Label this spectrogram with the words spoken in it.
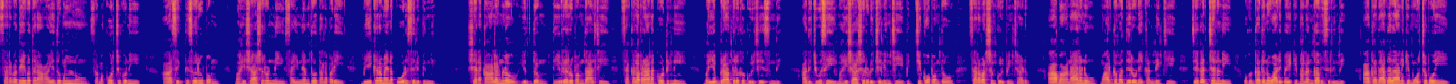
సర్వదేవతల ఆయుధములను సమకూర్చుకొని ఆ శక్తి స్వరూపం మహిషాసురుణ్ణి సైన్యంతో తలపడి భీకరమైన పోరు సెలిపింది. క్షణకాలంలో యుద్ధం తీవ్రరూపం దాల్చి సకల ప్రాణకోటిని భయభ్రాంతులకు గురిచేసింది. అది చూసి మహిషాసురుడు చెలించి పిచ్చి కోపంతో సరవర్షం కురిపించాడు. ఆ బాణాలను మార్గమధ్యలోనే ఖండించి జగజ్జనని ఒక గదను వాడిపైకి బలంగా విసిరింది. ఆ గదాగదానికి మూర్చబోయి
